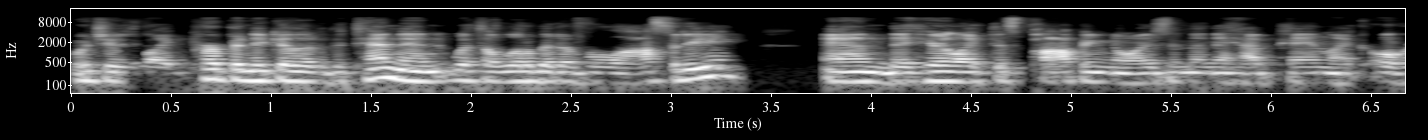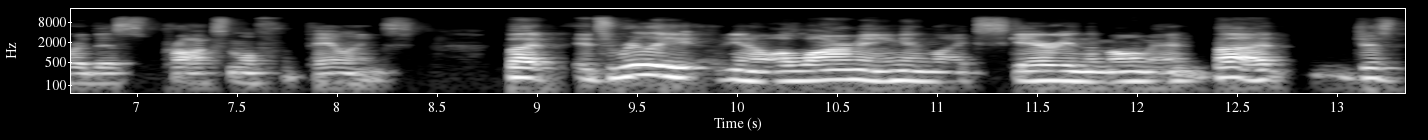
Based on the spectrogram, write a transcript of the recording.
which is like perpendicular to the tendon with a little bit of velocity. And they hear like this popping noise and then they have pain like over this proximal phalanx. But it's really, you know, alarming and like scary in the moment. But just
